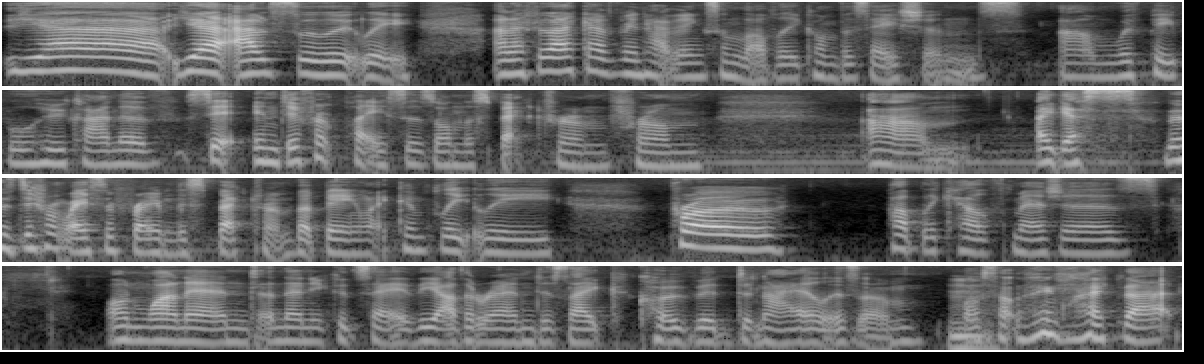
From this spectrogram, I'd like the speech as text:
Yeah, yeah, absolutely. And I feel like I've been having some lovely conversations um, with people who kind of sit in different places on the spectrum from, um, I guess there's different ways to frame the spectrum, but being like completely pro public health measures on one end, and then you could say the other end is like COVID denialism or something like that.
